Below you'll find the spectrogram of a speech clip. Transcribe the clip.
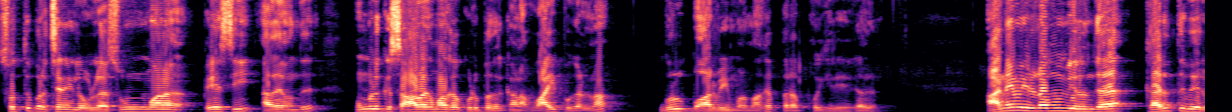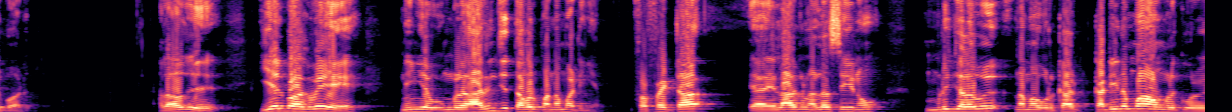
சொத்து பிரச்சனையில் உள்ள சுமூகமான பேசி அதை வந்து உங்களுக்கு சாதகமாக கொடுப்பதற்கான வாய்ப்புகள்லாம் குரு பார்வை மூலமாக பெறப்போகிறீர்கள். அனைவரிடமும் இருந்த கருத்து வேறுபாடு. அதாவது இயல்பாகவே நீங்கள் உங்களை அறிஞ்சு தவறு பண்ண மாட்டீங்க. பர்ஃபெக்டாக எல்லாருக்கும் நல்லது செய்யணும். முடிஞ்ச அளவு நம்ம ஒரு க கடினமாக அவங்களுக்கு ஒரு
